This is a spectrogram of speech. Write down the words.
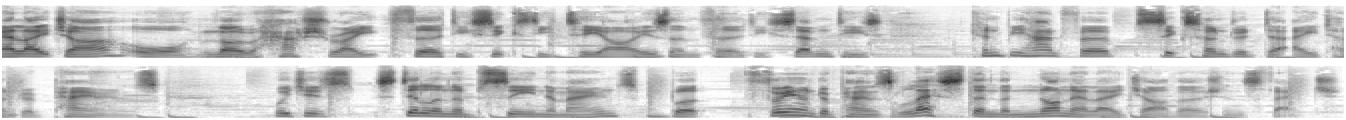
LHR, or low hash rate 3060 Ti's and 3070s, can be had for 600 to 800 pounds, which is still an obscene amount, but 300 pounds less than the non-LHR versions fetch.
